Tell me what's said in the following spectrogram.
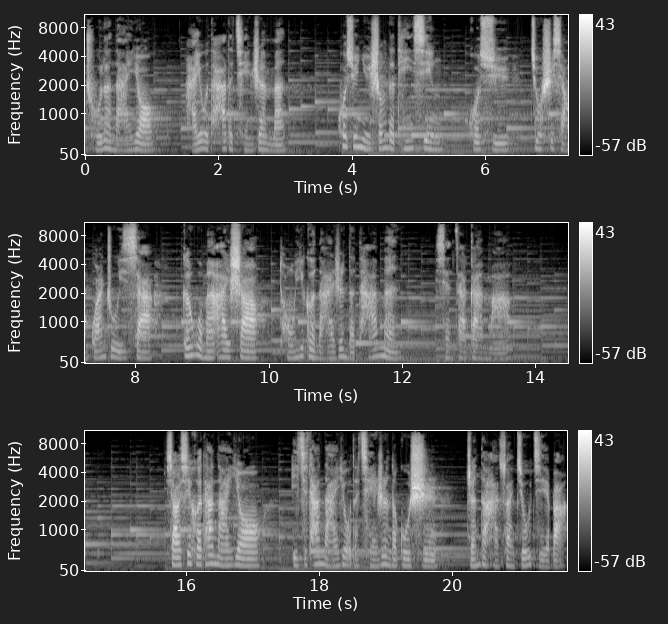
除了男友，还有他的前任们。或许女生的天性，或许就是想关注一下，跟我们爱上同一个男人的他们，现在干嘛？小西和她男友，以及她男友的前任的故事，真的还算纠结吧？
